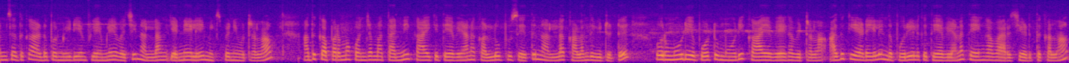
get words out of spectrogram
நிமிஷத்துக்கு அடுப்பை மீடியம் ஃப்ளேம்லேயே வச்சு நல்லா எண்ணெயிலேயே மிக்ஸ் பண்ணி விட்டுறலாம். அதுக்கப்புறமா கொஞ்சமாக தண்ணி காய்க்கு தேவையான கல்லுப்பு சேர்த்து நல்லா கலந்து விட்டுட்டு ஒரு மூடியை போட்டு மூடி காயை வேக விட்டுறலாம். அதுக்கு இடையில இந்த பொரியலுக்கு தேவையான தேங்காவை அரைச்சி எடுத்துக்கலாம்.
